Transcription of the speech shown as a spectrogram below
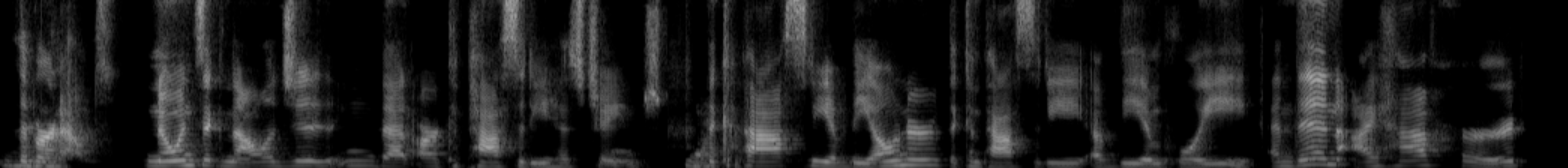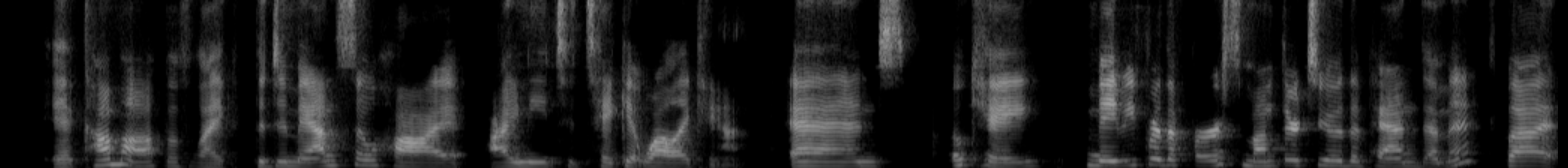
the burnout. No one's acknowledging that our capacity has changed Yeah. the capacity of the owner, the capacity of the employee. And then I have heard it come up of like the demand's so high, I need to take it while I can. And okay, maybe for the first month or two of the pandemic, but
